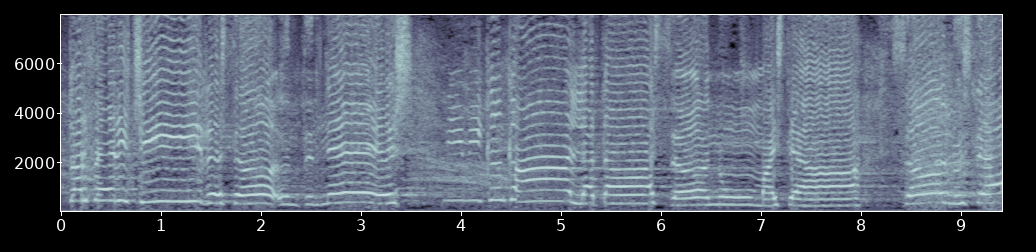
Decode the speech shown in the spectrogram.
doar fericire să întâlnești, nimic în calea ta să nu mai stea, să nu stea.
